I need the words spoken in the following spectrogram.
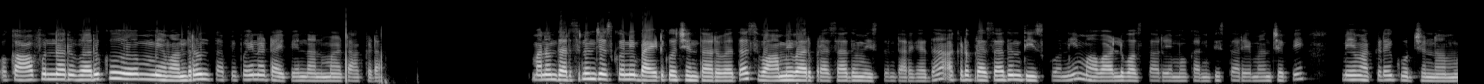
ఒక హాఫ్ అన్ అవర్ వరకు మేమందరం తప్పిపోయినట్టు అయిపోయింది అనమాట అక్కడ. మనం దర్శనం చేసుకొని బయటకు వచ్చిన తర్వాత స్వామివారి ప్రసాదం ఇస్తుంటారు కదా అక్కడ ప్రసాదం తీసుకొని మా వాళ్ళు వస్తారేమో, కనిపిస్తారేమో అని చెప్పి మేము అక్కడే కూర్చున్నాము.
